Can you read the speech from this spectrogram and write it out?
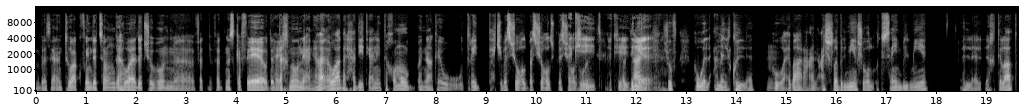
مثلا أنتوا واقفين دا تسوون قهوة دا تشربون آه، فد فد نسكافيه ودا إي. تدخنون يعني هو هذا الحديث يعني أنت مو هناك وتريد تحكي بس شغل بس شغل بس شغل أكيد أكيد الدنيا- هاي- شوف هو العمل كله. هو عبارة عن 10% شغل و90% الاختلاط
